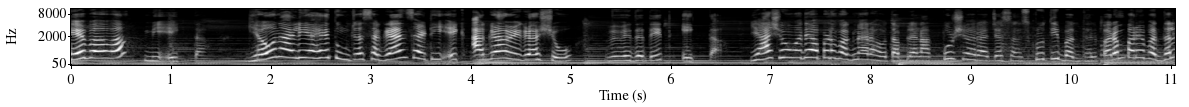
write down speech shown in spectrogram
हे बाबा मी एकता घेऊन आली आहे तुमच्या सगळ्यांसाठी एक आगळा वेगळा शो विविधतेत एकता. या शोमध्ये आपण बघणार आहोत आपल्या नागपूर शहराच्या संस्कृतीबद्दल परंपरेबद्दल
